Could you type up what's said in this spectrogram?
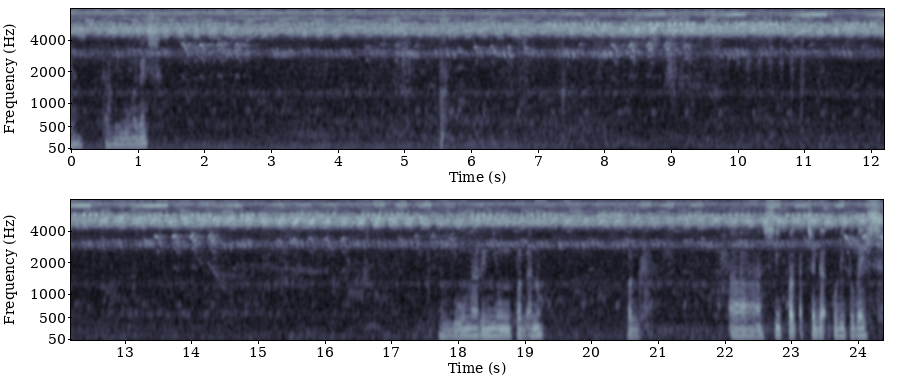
Yan daming bunga guys Ang bunga rin yung pag ano pag ah, sipag at syaga ko dito guys.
